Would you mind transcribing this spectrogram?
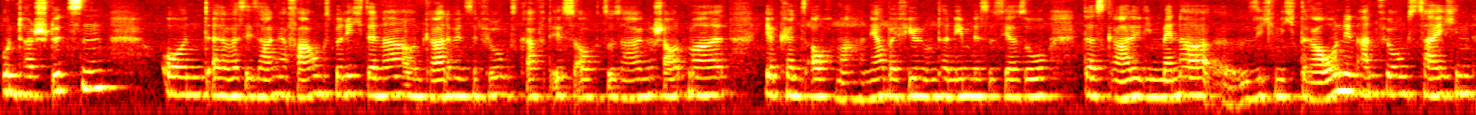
unterstützen. Und äh, was Sie sagen, Erfahrungsberichte, ne? und gerade wenn es eine Führungskraft ist, auch zu sagen, schaut mal, ihr könnt es auch machen. Ja? Bei vielen Unternehmen ist es ja so, dass gerade die Männer äh, sich nicht trauen, in Anführungszeichen,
